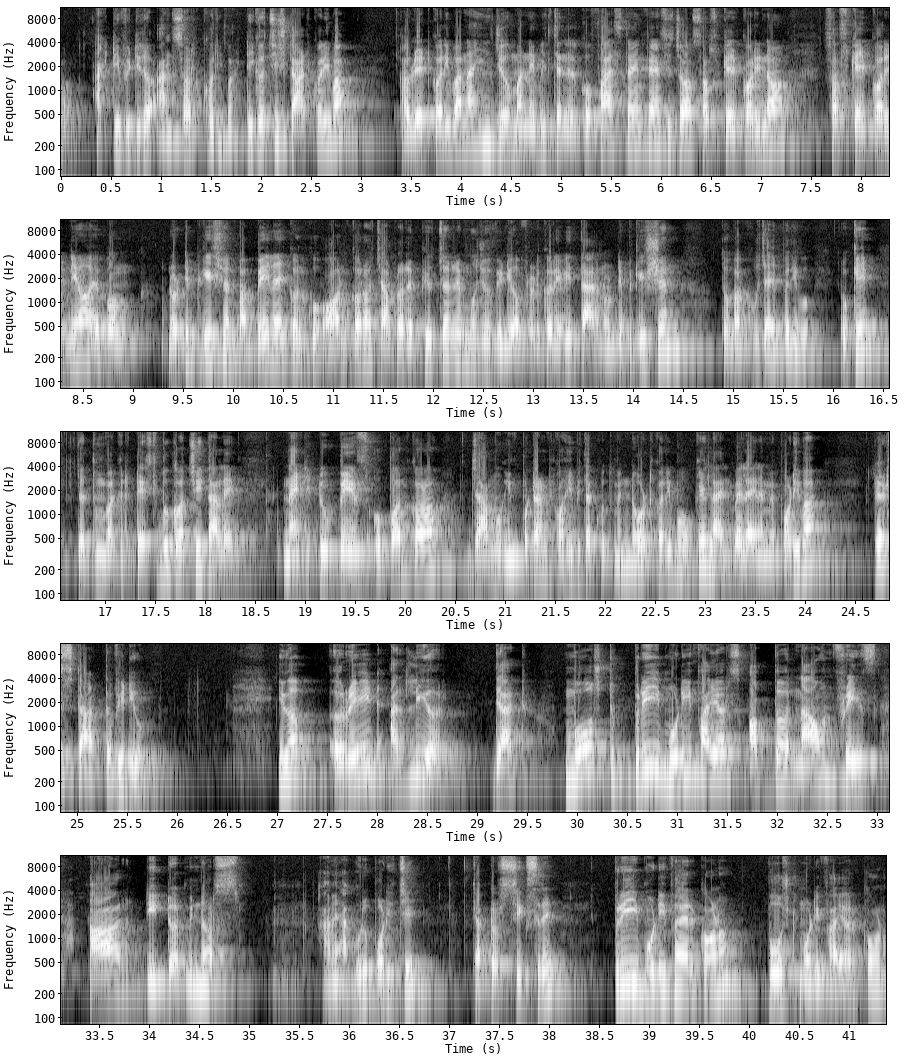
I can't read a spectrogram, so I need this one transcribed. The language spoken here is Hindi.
ଆକ୍ଟିଭିଟିର ଆନ୍ସର କରିବା ଠିକ୍ ଅଛି ଷ୍ଟାର୍ଟ କରିବା ଆଉ ଲେଟ୍ କରିବା ନାହିଁ ଯେଉଁମାନେ ବି ଚ୍ୟାନେଲକୁ ଫାର୍ଷ୍ଟ ଟାଇମ୍ ପାଇଁ ଆସିଛ ସବସ୍କ୍ରାଇବ୍ କରିନିଅ ସବସ୍କ୍ରାଇବ୍ କରିନିଅ ଏବଂ ନୋଟିଫିକେସନ୍ ବା ବେଲ୍ ଆଇକନ୍କୁ ଅନ୍ କର ଯାହାଫଳରେ ଫ୍ୟୁଚର୍ରେ ମୁଁ ଯେଉଁ ଭିଡ଼ିଓ ଅପଲୋଡ଼ କରିବି ତାର ନୋଟିଫିକେସନ୍ ତୋ ପାଖକୁ ଯାଇପାରିବ ଓକେ ଯଦି ତୁମ ପାଖରେ ଟେକ୍ସଟ ବୁକ୍ ଅଛି ତାହେଲେ নাইन्टी टू पेज ओपन कर जहाँ मुझे इम्पोर्टाट कह तुम नोट कर ओके लाइन बै लाइन आम पढ़ा let start the video you have read earlier that most pre modifiers of the noun phrase are determiners आम आगुरी पढ़ीचे चैप्टर सिक्स रे प्री मोडिफायर कौन पोस्ट मोडिफायर कौन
